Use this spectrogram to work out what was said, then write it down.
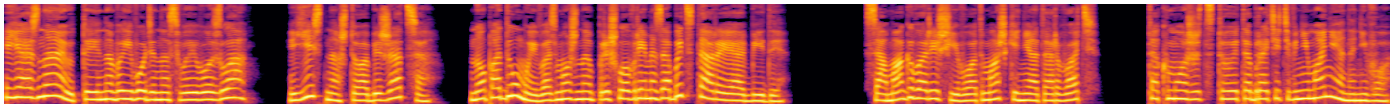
«Я знаю, ты на воеводина своего зла, есть на что обижаться, но подумай, возможно, пришло время забыть старые обиды. Сама говоришь, его отмашки не оторвать. Так, может, стоит обратить внимание на него?»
